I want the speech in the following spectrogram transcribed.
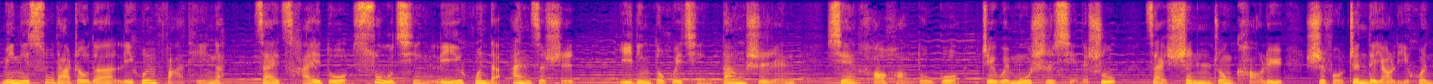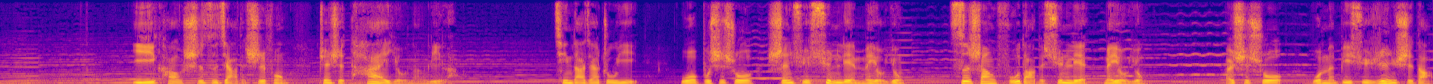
明尼苏达州的离婚法庭啊，在裁夺诉请离婚的案子时，一定都会请当事人先好好读过这位牧师写的书。再慎重考虑是否真的要离婚。依靠十字架的侍奉真是太有能力了，请大家注意，我不是说神学训练没有用，咨商辅导的训练没有用，而是说我们必须认识到，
